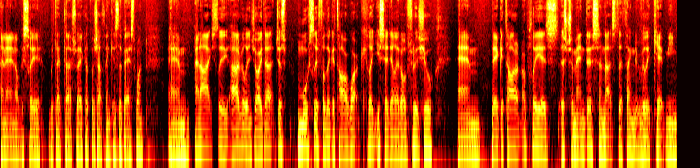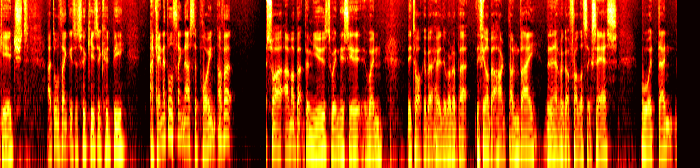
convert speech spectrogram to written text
and then obviously we did this record, which I think is the best one. Um, and I actually I really enjoyed it, just mostly for the guitar work, like you said earlier on for the show. Um, the guitar interplay is is tremendous, and that's the thing that really kept me engaged. I don't think it's as hooky as it could be. I kind of don't think that's the point of it. So I, I'm a bit bemused when they say when they talk about how they were a bit they feel a bit hard done by. They never got further success. Well, it didn't.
